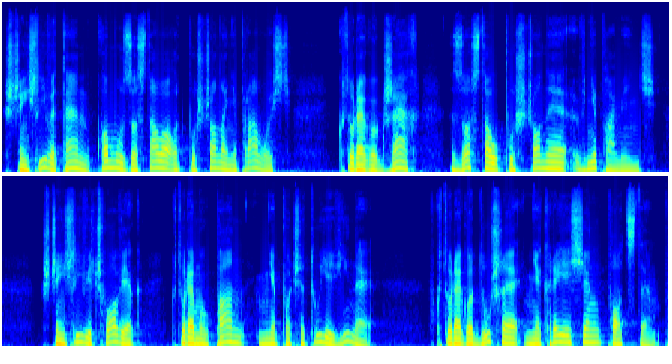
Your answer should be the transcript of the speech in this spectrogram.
Szczęśliwy ten, komu została odpuszczona nieprawość, którego grzech został puszczony w niepamięć. Szczęśliwy człowiek, któremu Pan nie poczytuje winy, którego duszę nie kryje się podstęp.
